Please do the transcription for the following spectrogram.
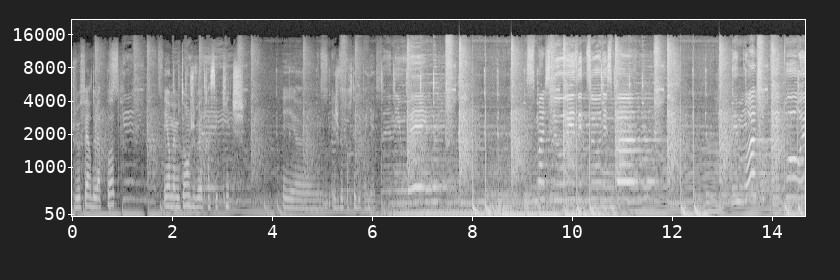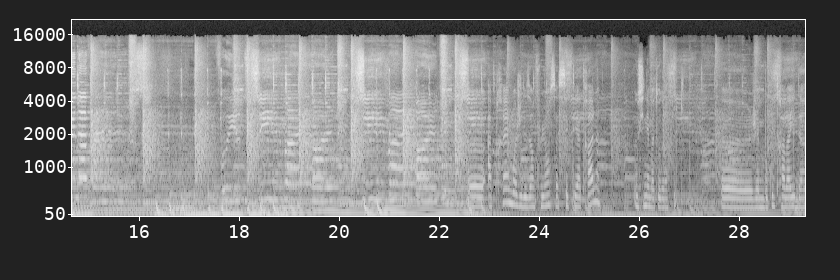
Je veux faire de la pop et en même temps, je veux être assez kitsch et, euh, je veux porter des paillettes. Après, moi j'ai des influences assez théâtrales ou cinématographiques. Euh, j'aime beaucoup le travail d'un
